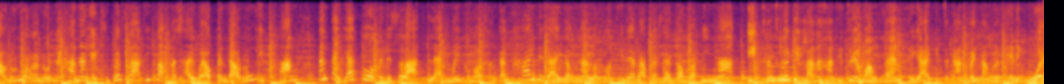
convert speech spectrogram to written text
าวนุ่นวรนุชนะคะนางเอกซูเปอร์สตาร์ที่กลับมาฉายแววเป็นดาวรุ่งอีกครั้ง ตั้งแต่แยกตัวเป็นอิสระ และไม่ขอสังกัดค่ายใด ๆ กับงานละครที่ได้รับกระแสตอบรับดีมาก อีกทั้งธุรกิจร้านอาหารที่เตรียมวางแผนขยายกิจการไปต่างประเทศอีกด้วย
